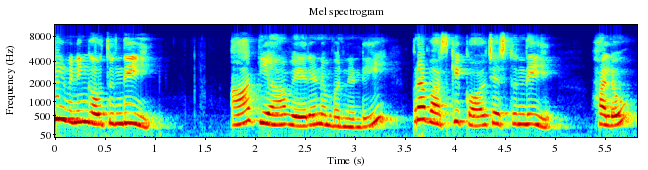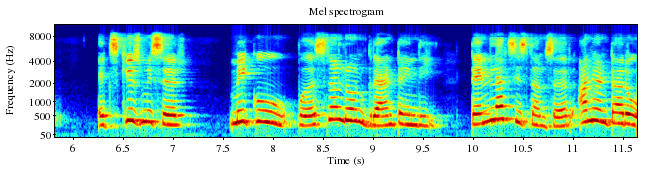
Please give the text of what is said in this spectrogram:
ఈవినింగ్ అవుతుంది. ఆద్య వేరే నెంబర్ నుండి ప్రభాస్కి కాల్ చేస్తుంది. హలో ఎక్స్క్యూజ్ మీ సార్ మీకు పర్సనల్ లోన్ గ్రాంట్ అయింది. టెన్ ల్యాక్స్ ఇస్తాం సార్ అని అంటారు.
